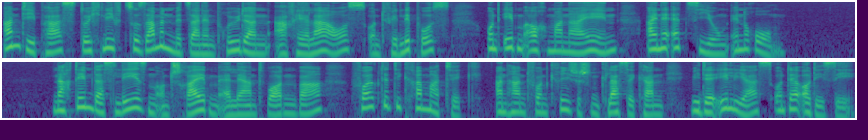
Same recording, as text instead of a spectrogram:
Antipas durchlief zusammen mit seinen Brüdern Archelaos und Philippus und eben auch Manaen eine Erziehung in Rom. Nachdem das Lesen und Schreiben erlernt worden war, folgte die Grammatik anhand von griechischen Klassikern wie der Ilias und der Odyssee.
